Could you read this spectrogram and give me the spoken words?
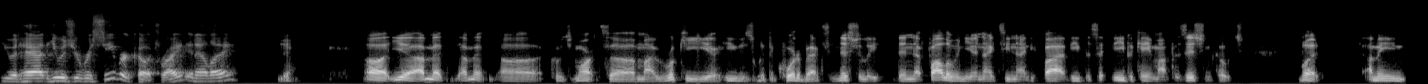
you had had he was your receiver coach, right, in LA? Yeah. Uh, yeah, I met I met uh, Coach Martz uh, my rookie year. He was with the quarterbacks initially. Then the following year, 1995, he he became my position coach. But I mean,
